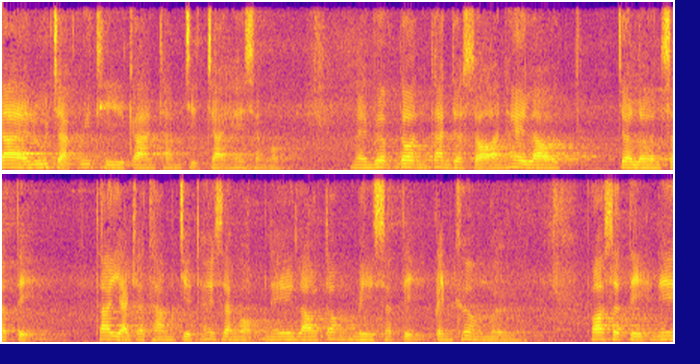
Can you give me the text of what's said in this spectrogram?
ได้รู้จักวิธีการทำจิตใจให้สงบ ในเบื้องต้นท่านจะสอนให้เราเจริญสติ ถ้าอยากจะทำจิตให้สงบนี้เราต้องมีสติเป็นเครื่องมือ เพราะสตินี้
